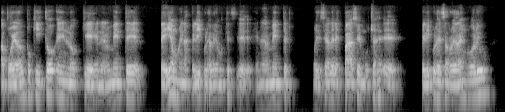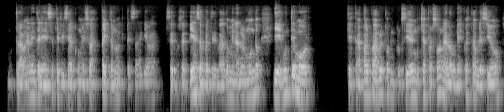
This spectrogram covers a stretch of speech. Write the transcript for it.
apoyada un poquito en lo que generalmente veíamos en las películas. Veíamos que eh, generalmente Odisea del Espacio y muchas eh, películas desarrolladas en Hollywood mostraban a la inteligencia artificial con esos aspectos, ¿no? Que pensaba que se, se piensa pues, que va a dominar el mundo y es un temor que está palpable por inclusive muchas personas. La UNESCO estableció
